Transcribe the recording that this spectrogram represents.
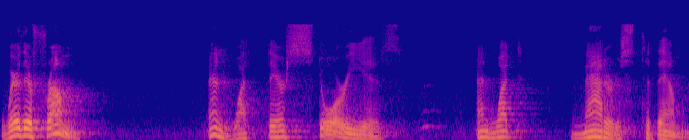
where they're from, and what their story is, and what matters to them.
